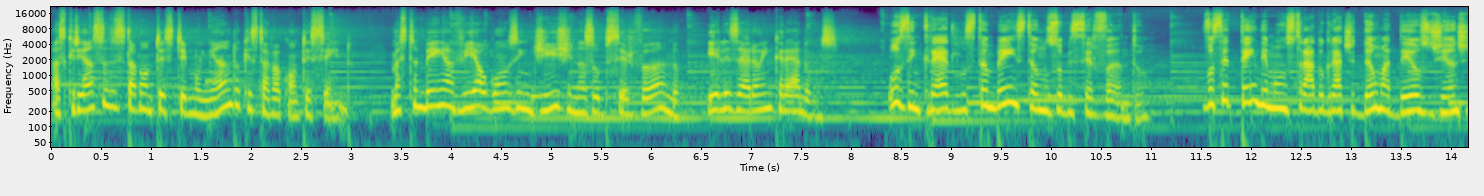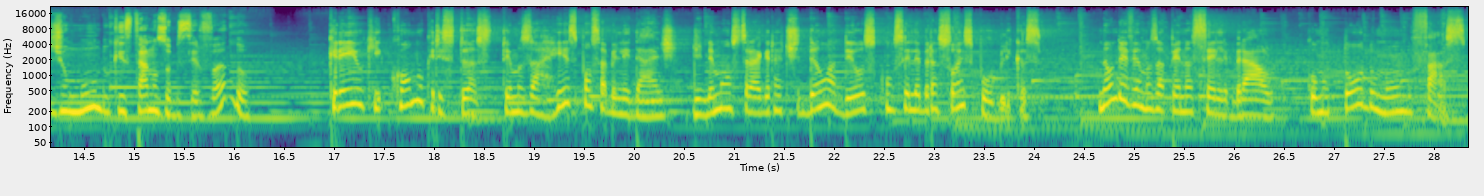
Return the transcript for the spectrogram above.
As crianças estavam testemunhando o que estava acontecendo, mas também havia alguns indígenas observando e eles eram incrédulos. Os incrédulos também estão nos observando. Você tem demonstrado gratidão a Deus diante de um mundo que está nos observando? Creio que, como cristãs, temos a responsabilidade de demonstrar gratidão a Deus com celebrações públicas. Não devemos apenas celebrá-lo como todo mundo faz,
